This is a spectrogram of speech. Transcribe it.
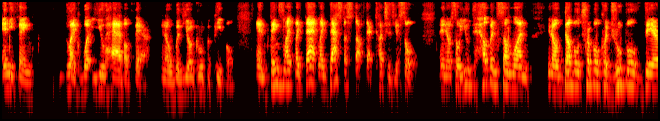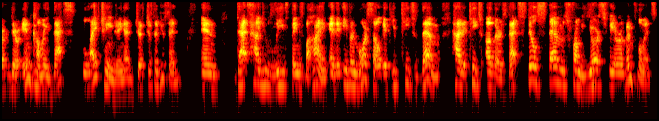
anything like what you have up there, you know, with your group of people. And things like like that, like that's the stuff that touches your soul. And, you know, so you helping someone, you know, double, triple, quadruple their their income, I mean, that's life changing. And just just as you said, and that's how you leave things behind. And then even more so, if you teach them how to teach others, that still stems from your sphere of influence.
